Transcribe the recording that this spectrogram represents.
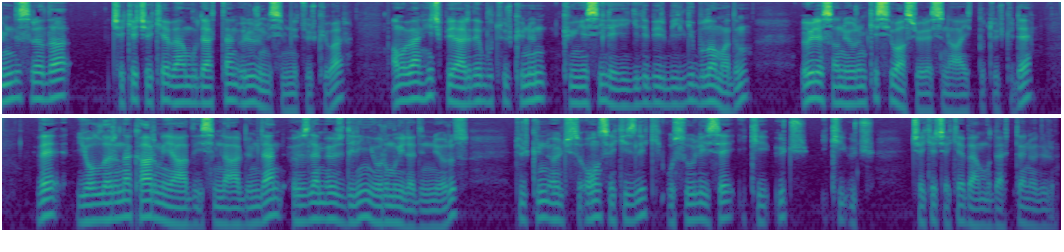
Şimdi sırada Çeke Çeke Ben Bu Dertten Ölürüm isimli türkü var. Ama ben hiçbir yerde bu türkünün künyesiyle ilgili bir bilgi bulamadım. Öyle sanıyorum ki Sivas yöresine ait bu türküde. Ve Yollarına Kar mı Yağdı isimli albümden Özlem Özdil'in yorumuyla dinliyoruz. Türkünün ölçüsü 18'lik, usulü ise 2-3-2-3. Çeke çeke ben bu dertten ölürüm.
